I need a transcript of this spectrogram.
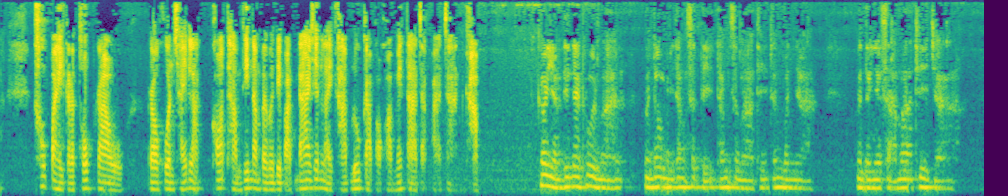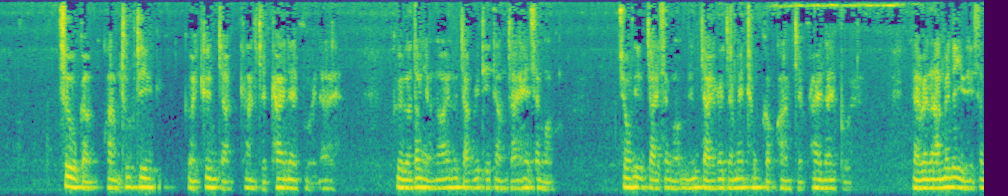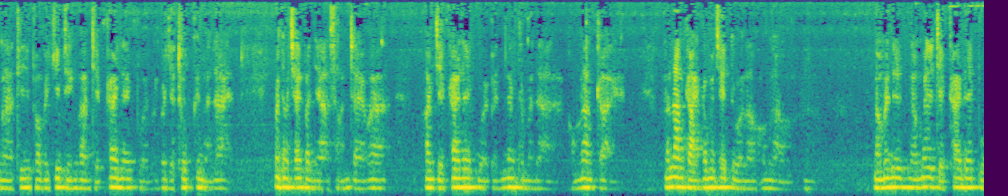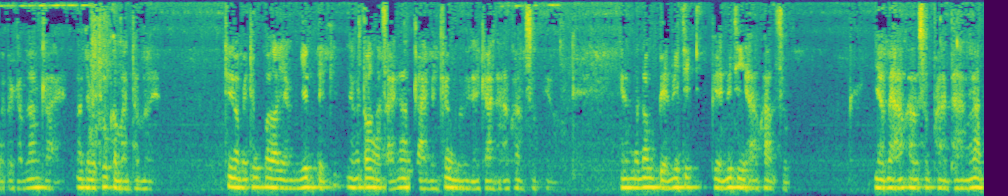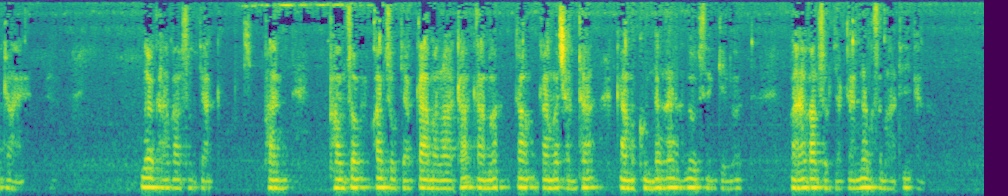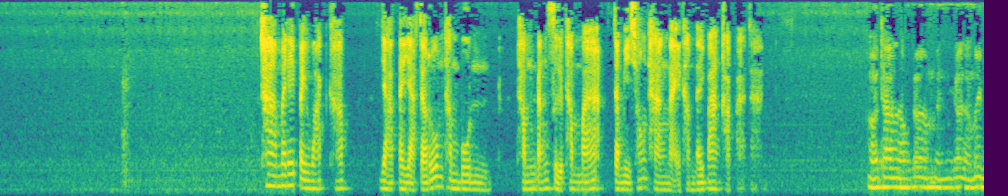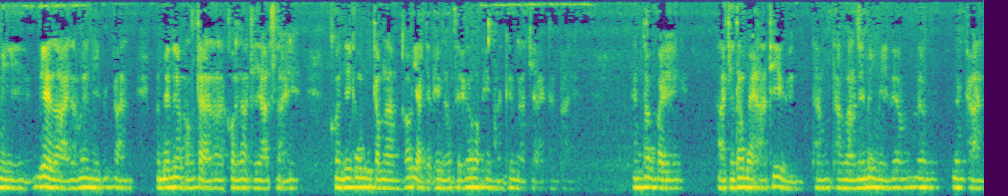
เข้าไปกระทบเรา เราควรใช้หลักข้อธรรมที่นำไปปฏิบัติได้เช่นไรครับ รู้กับขอความเมตตาจากพระอาจารย์ครับ ก็อย่างที่ได้พูดมา มันต้องมีทั้งสติทั้งสมาธิทั้งปัญญา มันถึงจะสามารถที่จะสู้กับความทุกข์ที่เกิดขึ้นจากการเจ็บไข้ได้ป่วยได้ คือเราต้องอย่างน้อยรู้จักวิธีทำใจให้สงบ ช่วงที่ใจสงบนิ้นใจก็จะไม่ทุกข์กับความเจ็บไข้ได้ป่วย แต่เวลาไม่ได้อยู่ในสมาธิพอไปคิดถึงความเจ็บไข้ได้ป่วย มันก็จะทุกข์ขึ้นมาได้ก็ต้องใช้ปัญญาสอนใจว่าความเจ็บไข้ได้ป่วยเป็นเรื่องธรรมดาของร่างกาย แล้วร่างกายก็ไม่ใช่ตัวเราของเรา เราไม่ได้เราไม่ได้เจ็บไข้ได้ป่วยไปกับร่างกาย เราจะไปทุกข์กับมันทำไม ที่เราไปทุกข์เพราะเรายังยึดติดยังต้องอาศัยร่างกายเป็นเครื่องมือในการหาความสุขอยู่ งั้นเราต้องเปลี่ยนวิธีเปลี่ยนวิธีหาความสุข อย่าไปหาความสุขผ่านทางร่างกาย เลิกหาความสุขจากผ่านความสุขความสุขจากกามราคะกามกามกามฉันทะกามคุณทั้งห้ารูปเสียงกลิ่นรสมาหาความสุขจากการนั่งสมาธิกัน ถ้าไม่ได้ไปวัดครับ อยากแต่อยากจะร่วมทำบุญ ทำหนังสือธรรมะ จะมีช่องทางไหนทำได้บ้างครับอาจารย์อ๋อทางเราก็มันก็เราไม่มีเรี่ยรายเราไม่มีการ มันเป็นเรื่องของแต่ละคนอัธยาศัย คนที่เขามีกำลังเขาอยากจะพิมพ์หนังสือก็พิมพ์มันขึ้นมาแจกกันไปนั้นต้องไปอาจจะต้องไปหาที่อื่น ทางทางเรานี้ไม่มีเรื่องเรื่องเรื่องการ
